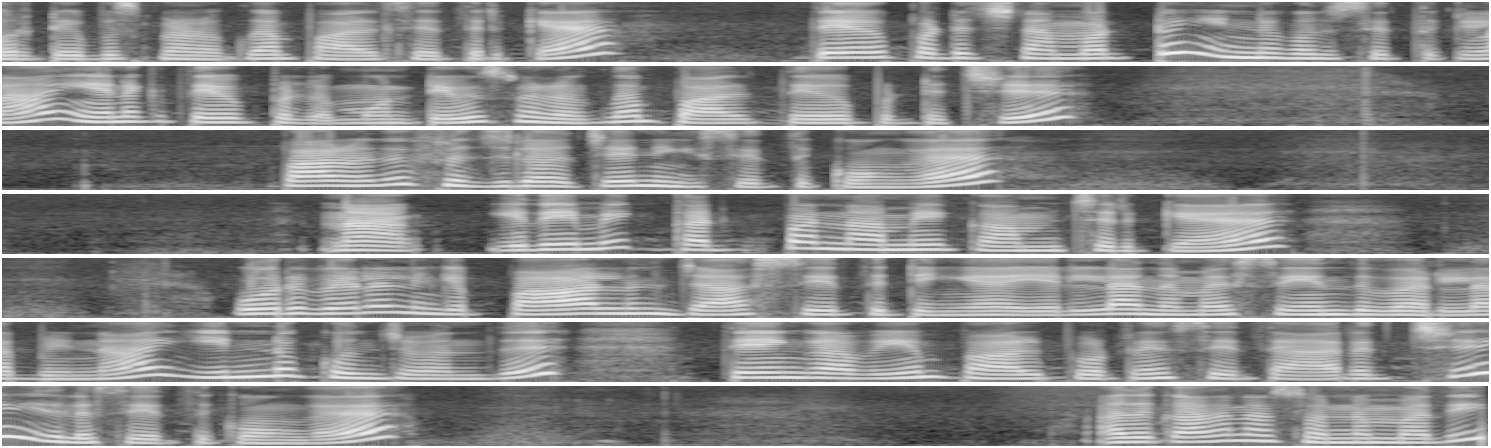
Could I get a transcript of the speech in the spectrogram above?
ஒரு டேபிள் ஸ்பூன் அளவுக்கு தான் பால் சேர்த்துருக்கேன். தேவைப்பட்டுச்சுன்னா மட்டும் இன்னும் கொஞ்சம் சேர்த்துக்கலாம். எனக்கு தேவைப்படல. மூணு டேபிள் ஸ்பூன் அளவுக்கு தான் பால் தேவைப்பட்டுச்சு. பால் வந்து ஃப்ரிட்ஜில் வச்சே நீங்கள் சேர்த்துக்கோங்க. நான் எதையுமே கட் பண்ணாமே காமிச்சிருக்கேன். ஒருவேளை நீங்கள் பாலும் ஜாஸ்தி சேர்த்துட்டீங்க எல்லாம் அந்த மாதிரி சேர்ந்து வரல அப்படின்னா இன்னும் கொஞ்சம் வந்து தேங்காவையும் பால் போட்டையும் சேர்த்து அரைச்சி இதில் சேர்த்துக்கோங்க. அதுக்காக நான் சொன்ன மாதிரி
